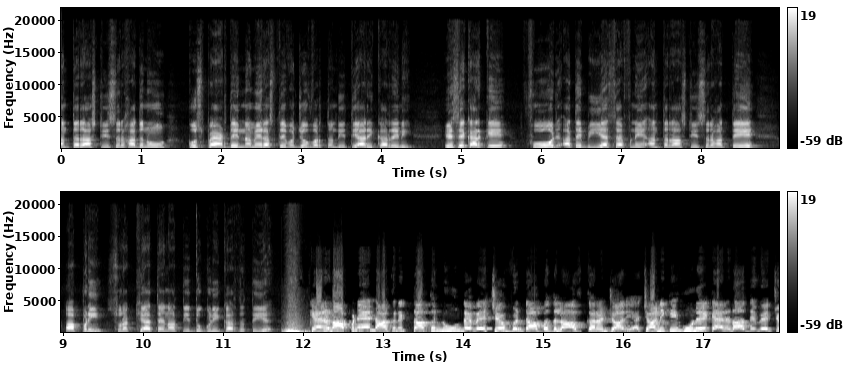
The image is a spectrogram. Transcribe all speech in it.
ਅੰਤਰਰਾਸ਼ਟਰੀ ਸਰਹੱਦ ਨੂੰ ਘੁਸਪੈਠ ਦੇ ਨਵੇਂ ਰਸਤੇ ਵਜੋਂ ਵਰਤਣ ਦੀ ਤਿਆਰੀ ਕਰ ਰਹੇ ਨੇ। ਇਸੇ ਕਰਕੇ ਫੌਜ ਅਤੇ ਬੀਐਸਐਫ ਨੇ ਅੰਤਰਰਾਸ਼ਟਰੀ ਸਰਹੱਦ ਤੇ ਆਪਣੀ ਸੁਰੱਖਿਆ ਤੈਨਾਤੀ ਦੁੱਗਣੀ ਕਰ ਦਿੱਤੀ ਹੈ। ਕੈਨੇਡਾ ਆਪਣੇ ਨਾਗਰਿਕਤਾ ਕਾਨੂੰਨ ਦੇ ਵਿੱਚ ਵੱਡਾ ਬਦਲਾਵ ਕਰਨ ਜਾ ਰਿਹਾ ਹੈ। ਯਾਨੀ ਕਿ ਹੁਣ ਇਹ ਕੈਨੇਡਾ ਦੇ ਵਿੱਚ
